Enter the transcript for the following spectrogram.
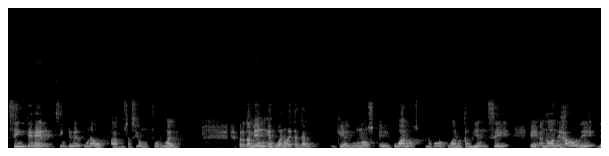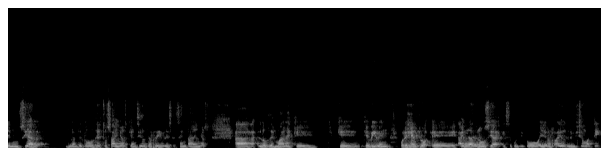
sin tener, sin tener una acusación formal. Pero también es bueno destacar que algunos eh, cubanos, que no pocos cubanos, también se, eh, no han dejado de denunciar durante todos estos años, que han sido terribles, 60 años, los desmanes que, que, viven. Por ejemplo, eh, hay una denuncia que se publicó ayer en Radio Televisión Martín,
